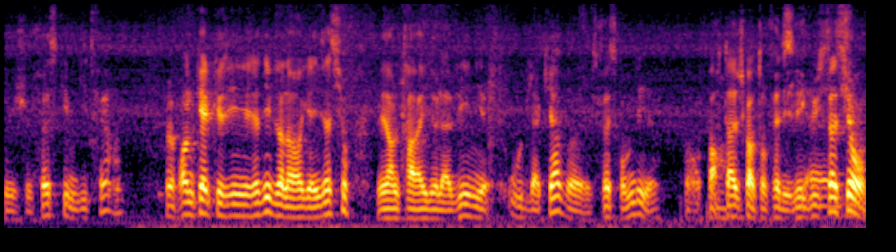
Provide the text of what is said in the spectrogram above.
Je, fais ce qu'il me dit de faire. Je peux prendre quelques initiatives dans l'organisation. Mais dans le travail de la vigne ou de la cave, euh, je fais ce qu'on me dit. Hein. On partage quand on fait des dégustations.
